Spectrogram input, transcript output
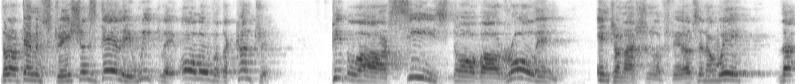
There are demonstrations daily, weekly, all over the country. People are seized of our role in international affairs in a way that,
